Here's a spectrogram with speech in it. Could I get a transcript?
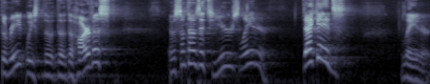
the reap, we, the, the, the harvest. And sometimes it's years later, decades later.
